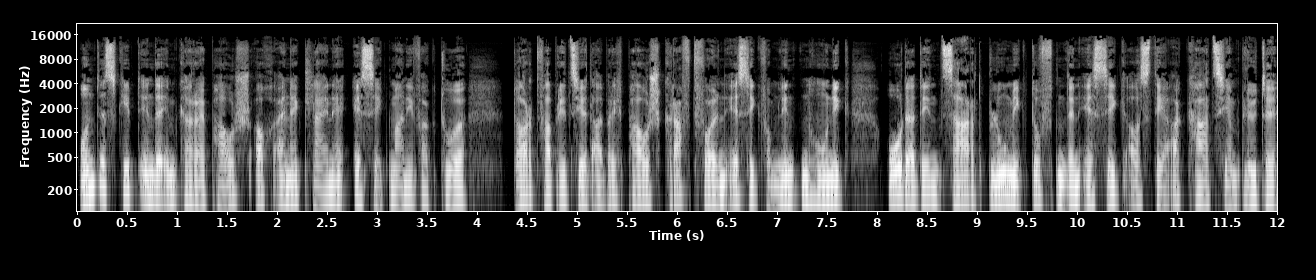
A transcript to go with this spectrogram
Und es gibt in der Imkerei Pausch auch eine kleine Essigmanufaktur, Dort fabriziert Albrecht Pausch kraftvollen Essig vom Lindenhonig oder den zart blumig duftenden Essig aus der Akazienblüte,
